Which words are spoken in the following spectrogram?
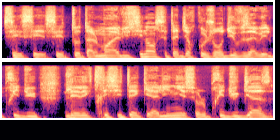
C'est- totalement hallucinant. C'est-à-dire qu'aujourd'hui, vous avez le prix du, de l'électricité qui est aligné sur le prix du gaz,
